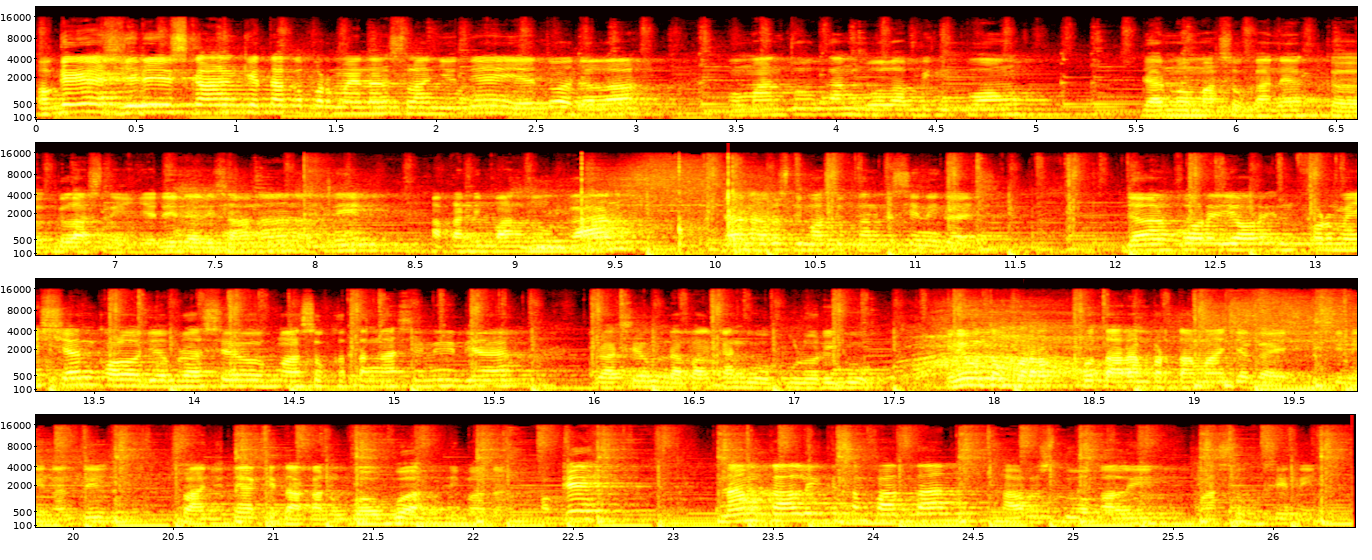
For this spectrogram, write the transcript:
Oke guys, jadi sekarang kita ke permainan selanjutnya yaitu adalah memantulkan bola pingpong dan memasukkannya ke gelas nih. Jadi dari sana nanti akan dipantulkan dan harus dimasukkan ke sini guys. Dan for your information, kalau dia berhasil masuk ke tengah sini dia berhasil mendapatkan 20.000. Ini untuk putaran pertama aja guys di sini. Nanti selanjutnya kita akan ubah-ubah di mana. Oke, 6 kali kesempatan harus dua kali masuk sini.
